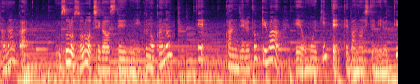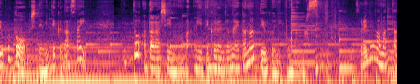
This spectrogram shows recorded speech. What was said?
あなんかそろそろ違うステージに行くのかなって感じる時は、えー、思い切って手放してみるっていうことをしてみてください。と新しいものが見えてくるんじゃないかなっていうふうに思います。それではまた。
